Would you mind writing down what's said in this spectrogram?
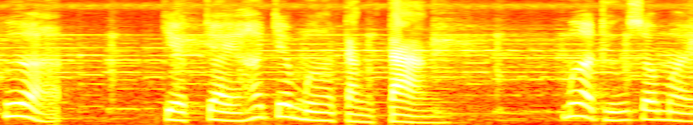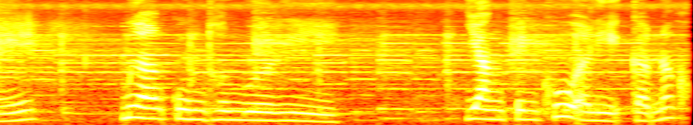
เพื่อแจกจ่ายให้เจ้าเมืองต่างๆ เมื่อถึงสมัยเมืองกรุงธนบุรี ยังเป็นคู่อริกับนค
